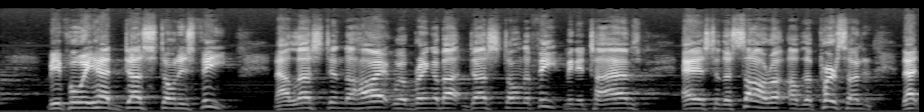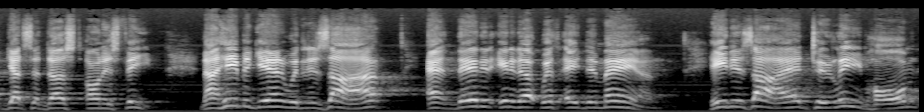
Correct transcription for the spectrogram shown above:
before he had dust on his feet. Now, lust in the heart will bring about dust on the feet many times as to the sorrow of the person that gets the dust on his feet. Now, he began with a desire, and then it ended up with a demand. He desired to leave home,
